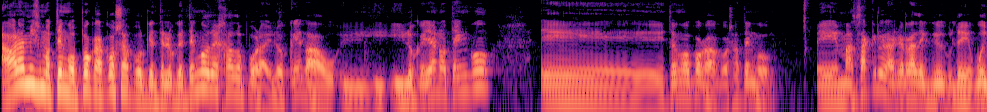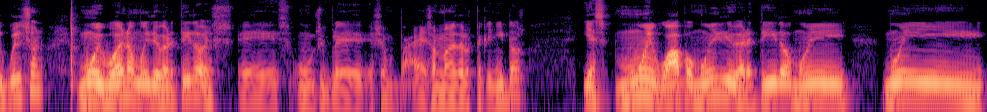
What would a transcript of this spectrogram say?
ahora mismo tengo poca cosa porque entre lo que tengo dejado por ahí, lo que he dado y, lo que ya no tengo, eh, tengo poca cosa. Tengo eh, Masacre, la guerra de, de Wilson. Muy bueno, muy divertido. Es, es un simple. Es un, son más de los pequeñitos. Y es muy guapo, muy divertido, muy. Muy.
